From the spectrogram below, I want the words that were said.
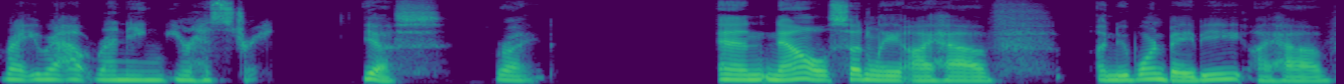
Right. You were outrunning your history. Yes, right. And now suddenly I have a newborn baby. I have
